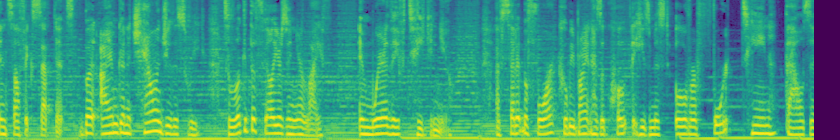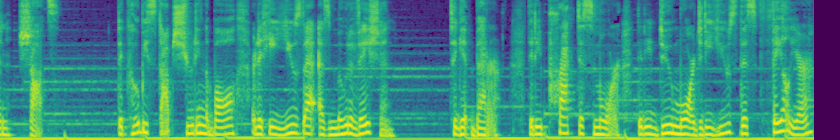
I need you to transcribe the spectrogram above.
and self acceptance. But I am going to challenge you this week to look at the failures in your life and where they've taken you. I've said it before Kobe Bryant has a quote that he's missed over 14,000 shots. Did Kobe stop shooting the ball or did he use that as motivation to get better? Did he practice more? Did he do more? Did he use this failure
